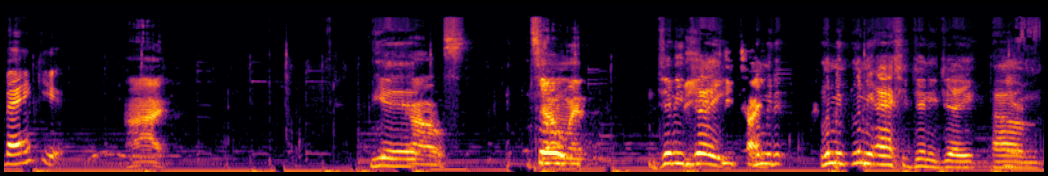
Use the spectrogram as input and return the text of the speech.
Thank you. All right, Yeah. Oh, so, gentlemen. Jenny be- J, be let me let me let me ask you, Jenny J. Um,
